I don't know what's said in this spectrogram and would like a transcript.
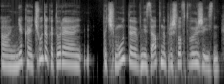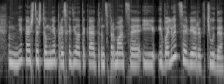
а, некое чудо, которое почему-то внезапно пришло в твою жизнь. Мне кажется, что у меня происходила такая трансформация и эволюция веры в чудо.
